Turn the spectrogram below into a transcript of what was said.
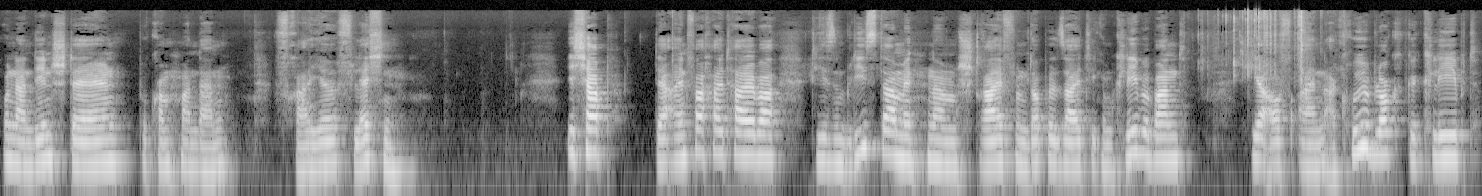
und an den Stellen bekommt man dann freie Flächen. Ich habe der Einfachheit halber diesen Blister mit einem Streifen doppelseitigem Klebeband hier auf einen Acrylblock geklebt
